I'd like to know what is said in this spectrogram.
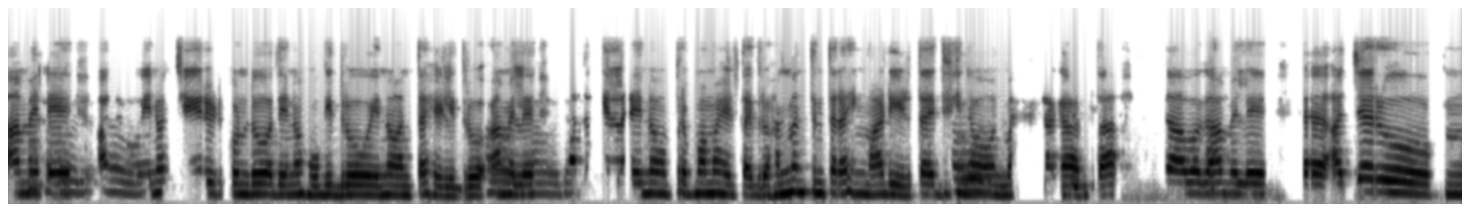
ಆಮೇಲೆ ಏನೋ ಚೇರ್ ಹಿಡ್ಕೊಂಡು ಅದೇನೋ ಹೋಗಿದ್ರು ಏನೋ ಅಂತ ಹೇಳಿದ್ರು. ಆಮೇಲೆ ಅದಕ್ಕೆಲ್ಲ ಏನೋ ಪ್ರಭಾಮ ಹೇಳ್ತಾ ಇದ್ರು. ಹನುಮಂತನ್ ತರ ಹಿಂಗ್ ಮಾಡಿ ಇಡ್ತಾ ಇದ್ವಿ ನಾವು. ಅವ್ನ್ ಮಕ್ಕಳಾಗ ಅಂತ. ಅವಾಗ ಆಮೇಲೆ ಅಜ್ಜರು ಹ್ಮ್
